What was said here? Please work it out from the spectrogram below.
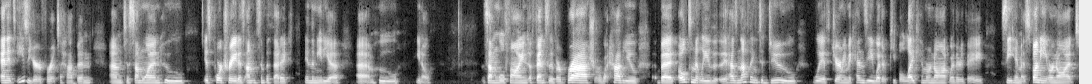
and it's easier for it to happen um, to someone who is portrayed as unsympathetic in the media um, who you know some will find offensive or brash or what have you. But ultimately, it has nothing to do with Jeremy MacKenzie whether people like him or not, whether they see him as funny or not,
